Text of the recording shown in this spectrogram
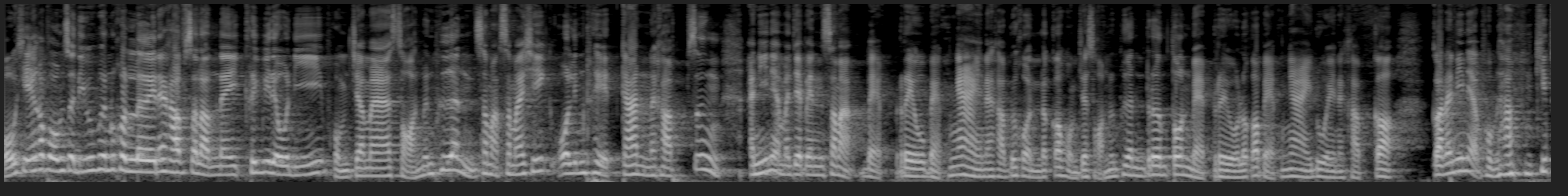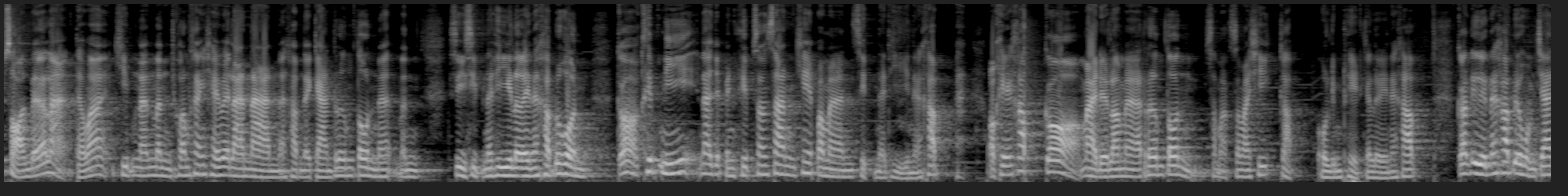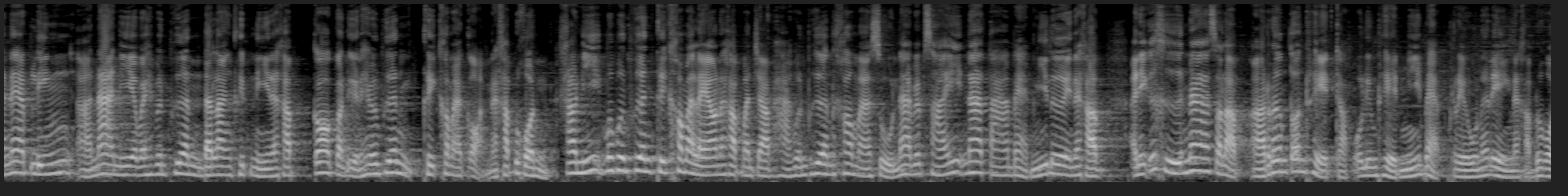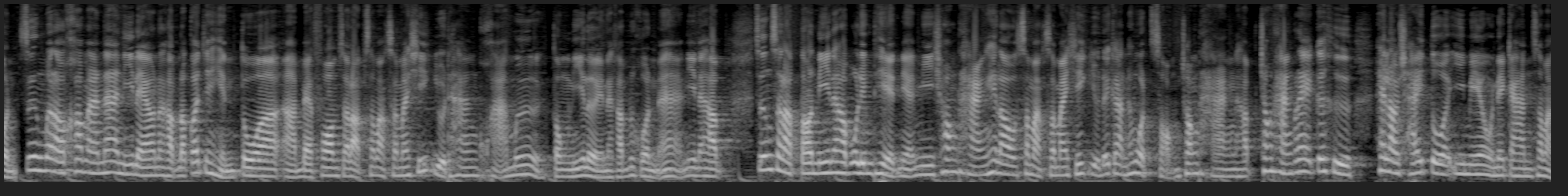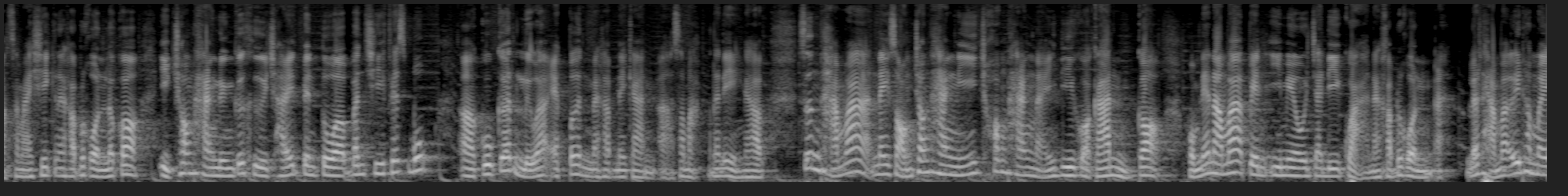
โอเคครับผม สวัสดีเพื่อนๆทุกคนเลยนะครับสำหรับในคลิปวิดีโอนี้ผมจะมาสอนเพื่อนๆ สมัครสมาชิกโอลิมเทรดกันนะครับ ซึ่งอันนี้เนี่ยมันจะเป็นสมัครแบบเร็วแบบง่ายนะครับทุกคนแล้วก็ผมจะสอนเพื่อนๆ เริ่มต้นแบบเร็วแล้วก็แบบง่ายด้วยนะครับก็ก่อนหน้านี้เนี่ยผมทำคลิปสอนไปแล้วล่ะ แต่ว่าคลิปนั้นมันค่อนข้างใช้เวลานานนะครับในการเริ่มต้นนะมัน 40 นาทีเลยนะครับทุกคนก็คลิปนี้น่าจะเป็นคลิปสั้นๆ แค่ประมาณ 10 นาทีนะครับโอเคครับก็มาเดี๋ยวเรามาเริ่มต้นสมัครสมาชิกกับ Olymptrade กันเลยนะครับ ก่อนอื่นนะครับเดี๋ยวผมจะแนบลิงก์หน้านี้เอาไว้ให้เพื่อนๆด้านล่างคลิปนี้นะครับ ก็ก่อนอื่นให้เพื่อนๆคลิกเข้ามาก่อนนะครับทุกคน คราวนี้เมื่อเพื่อนๆคลิกเข้ามาแล้วนะครับมันจะพาเพื่อนๆเข้ามาสู่หน้าเว็บไซต์หน้าตาแบบนี้เลยนะครับ อันนี้ก็คือหน้าสำหรับเริ่มต้นเทรดกับ Olymptrade นี้แบบเร็วนั่นเองนะครับทุกคน ซึ่งเมื่อเราเข้ามาหน้านี้แล้วนะครับเราก็จะเห็นตัวแบบฟอร์มสำหรับสมัครสมาชิกอยู่ทางขวามือตรงนี้เลยนะครับทุกคนอ่านี่นะครับซึ่งสลับตอนนี้นะครับโอลิมเทรดเนี่ยมีช่องทางให้เราสมัครสมาชิกอยู่ด้วยกันทั้งหมด 2 ช่องทางนะครับ ช่องทางแรกก็คือให้เราใช้ตัวอีเมลในการสมัครสมาชิกนะครับทุกคนแล้วก็อีกช่องทางหนึ่งก็คือใช้เป็นตัวบัญชี Facebook อ่า Google หรือว่า Apple นะครับในการสมัครนั่นเองนะครับ ซึ่งถามว่าใน 2 ช่องทางนี้ช่องทางไหนดีกว่ากัน ก็ผมแนะนำว่าเป็นอีเมลจะดีกว่านะครับทุกคนอะแล้วถามว่าเอ้ยทำไม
